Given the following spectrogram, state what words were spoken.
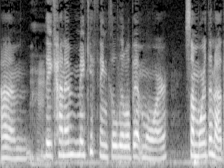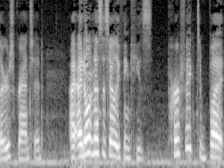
Um, They kind of make you think a little bit more. Some more than others, granted. I, I don't necessarily think he's perfect, but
